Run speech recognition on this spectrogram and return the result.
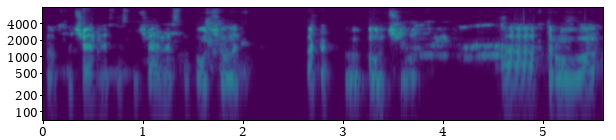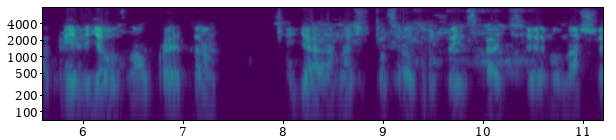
там случайность, не случайность, но получилось так, как получилось. А 2 апреля я узнал про это. Я начал сразу же искать ну, наши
